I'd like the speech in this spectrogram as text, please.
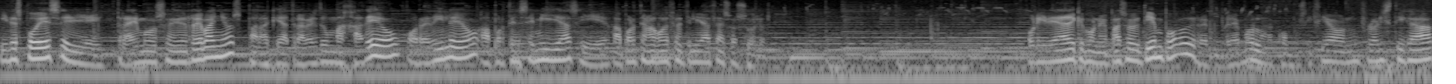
y después eh, traemos eh, rebaños para que a través de un majadeo o redileo aporten semillas y aporten algo de fertilidad a esos suelos. Con idea de que con el paso del tiempo recuperemos la composición florística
